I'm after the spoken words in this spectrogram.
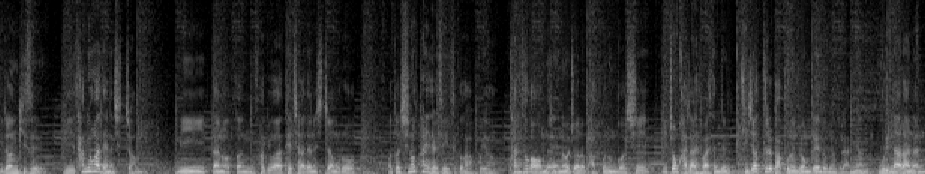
이런 기술이 상용화되는 시점 이 있다는 어떤 석유가 대체가 되는 시점으로 어떤 신호탄이 될 수 있을 것 같고요. 탄소가 없는 에너지원을 바꾸는 것이 좀 과정에서 말씀드린 디저트를 바꾸는 정도의 노력이라면 우리나라는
